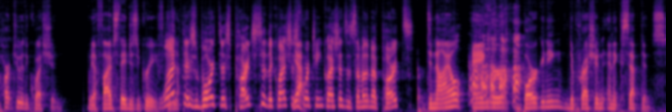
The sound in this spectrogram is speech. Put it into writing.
Part two of the question. We have five stages of grief. What? Deni- There's more. There's parts to the questions. Yeah. Fourteen questions, and some of them have parts. denial, anger, bargaining, depression, and acceptance.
